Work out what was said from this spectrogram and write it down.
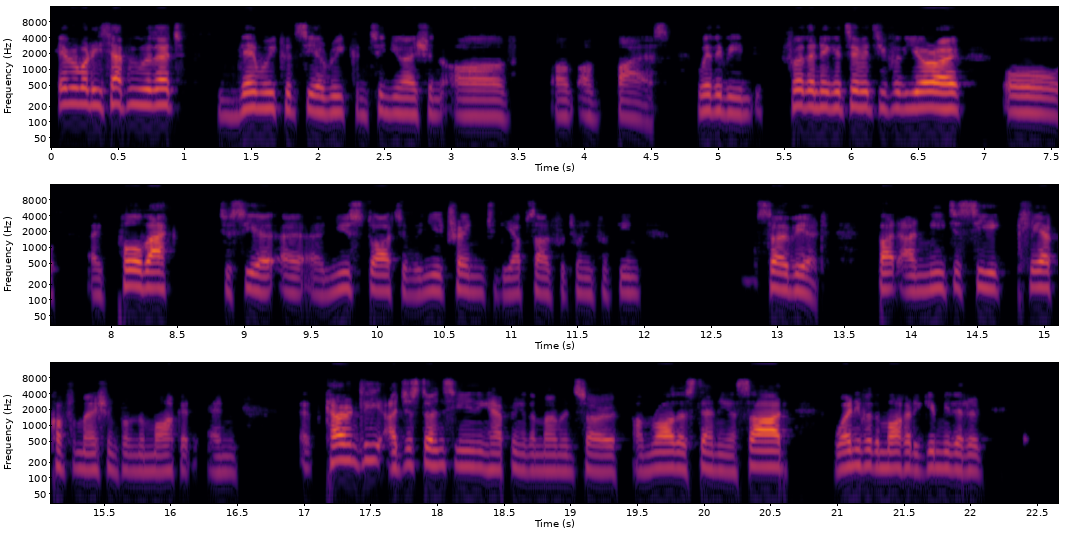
Everybody's happy with it. Then we could see a recontinuation of, of, of bias, whether it be further negativity for the euro or a pullback to see a, a, a new start of a new trend to the upside for 2015. So be it. But I need to see clear confirmation from the market. And uh, currently, I just don't see anything happening at the moment. So I'm rather standing aside, waiting for the market to give me that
